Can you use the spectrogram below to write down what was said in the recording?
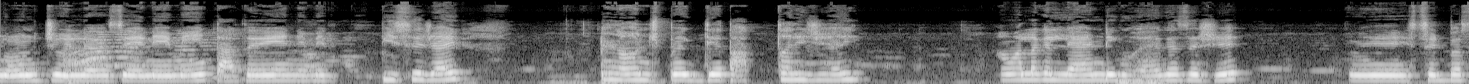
নুন চলে আসে নেমে তাড়াতাড়ি নেমে পিছে যাই লঞ্চ প্যাক দিয়ে তাড়াতাড়ি যাই। আমার লাগে ল্যান্ডিং হয়ে গেছে সে। সেট বাস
